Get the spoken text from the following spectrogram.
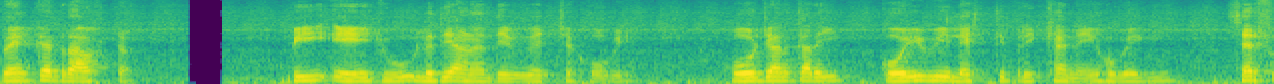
ਬੈਂਕ ਡਰਾਫਟ ਪੀਏਯੂ ਲੁਧਿਆਣਾ ਦੇ ਵਿੱਚ ਹੋਵੇ। ਹੋਰ ਜਾਣਕਾਰੀ, ਕੋਈ ਵੀ ਲਿਖਤੀ ਪ੍ਰੀਖਿਆ ਨਹੀਂ ਹੋਵੇਗੀ। ਸਿਰਫ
